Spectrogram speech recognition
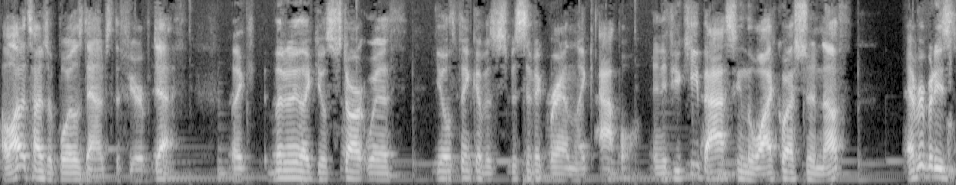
a lot of times it boils down to the fear of death. Like literally, like you'll start with you'll think of a specific brand like Apple, and if you keep asking the why question enough, everybody's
